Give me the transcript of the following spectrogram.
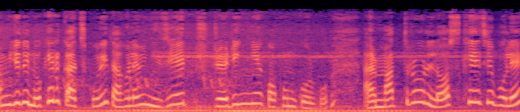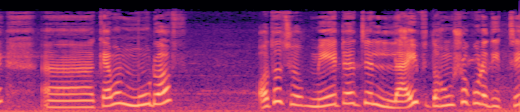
আমি যদি লোকের কাজ করি, তাহলে আমি নিজের ট্রেডিং নিয়ে কখন করব? আর মাত্র লস খেয়েছে বলে কেমন মুড অফ অথচ মেয়েটার যে লাইফ ধ্বংস করে দিচ্ছে,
